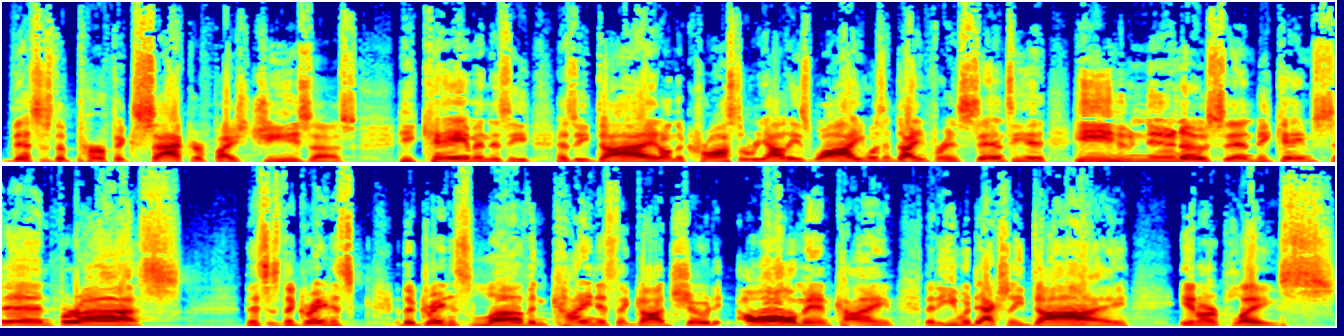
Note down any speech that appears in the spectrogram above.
this is the perfect sacrifice. Jesus, he came and as he, as he died on the cross, the reality is why? He wasn't dying for his sins. He, he who knew no sin became sin for us. This is the greatest, the greatest love and kindness that God showed all mankind, that he would actually die in our place.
